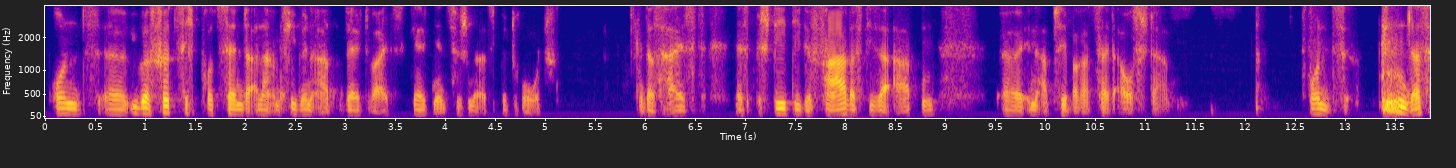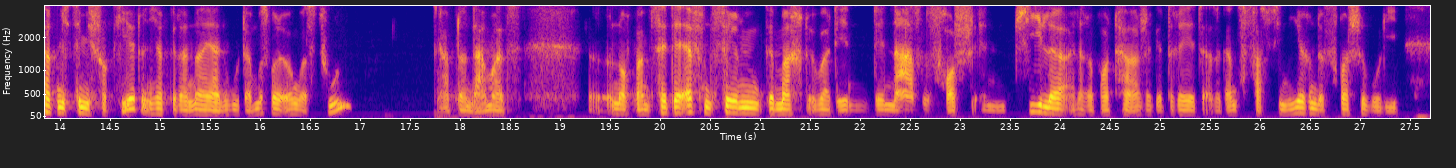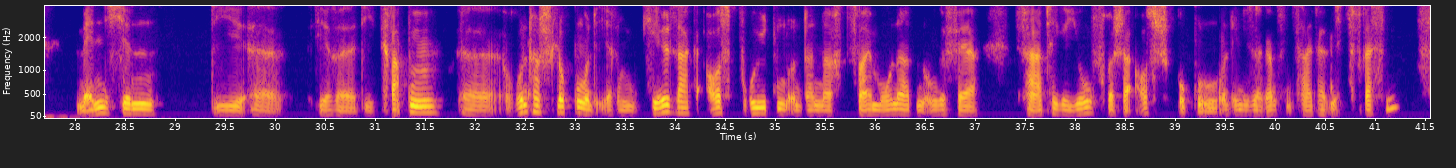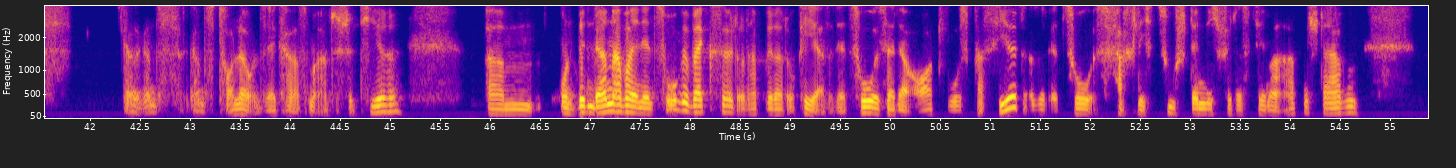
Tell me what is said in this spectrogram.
Und äh, über 40 Prozent aller Amphibienarten weltweit gelten inzwischen als bedroht. Das heißt, es besteht die Gefahr, dass diese Arten äh, in absehbarer Zeit aussterben. Und das hat mich ziemlich schockiert und ich habe gedacht, naja, gut, da muss man irgendwas tun. Habe dann damals äh, noch beim ZDF einen Film gemacht über den, den Nasenfrosch in Chile, eine Reportage gedreht, also ganz faszinierende Frösche, wo die Männchen die äh, ihre die Quappen äh, runterschlucken und ihren Kehlsack ausbrüten und dann nach zwei Monaten ungefähr fertige Jungfrösche ausspucken und in dieser ganzen Zeit halt nichts fressen. Also ganz, ganz tolle und sehr charismatische Tiere. Ähm, und bin dann aber in den Zoo gewechselt und habe gedacht, okay, also der Zoo ist ja der Ort, wo es passiert. Also der Zoo ist fachlich zuständig für das Thema Artensterben.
